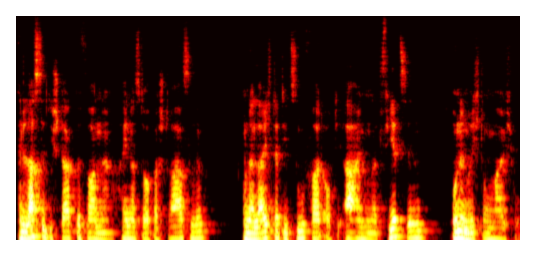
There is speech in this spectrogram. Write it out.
entlastet die stark befahrene Heinersdorfer Straße und erleichtert die Zufahrt auf die A114 und in Richtung Malchow.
